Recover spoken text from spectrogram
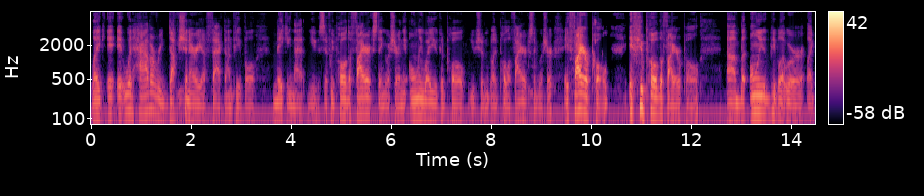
Like it, it would have a reductionary effect on people making that use. If we pulled a fire extinguisher, and the only way you could pull, you shouldn't really pull a fire extinguisher, a fire pull, if you pull the fire pull, um, but only the people that were like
